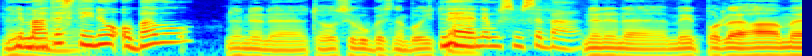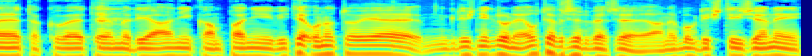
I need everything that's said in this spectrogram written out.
Ne, Nemáte ne, ne. stejnou obavu? Ne, ne, ne, toho se vůbec nebojte. Ne, nemusím se bát. Ne, ne, ne, my podléháme takové té mediální kampani. Víte, ono to je, když někdo neotevře dveře, anebo když ty ženy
